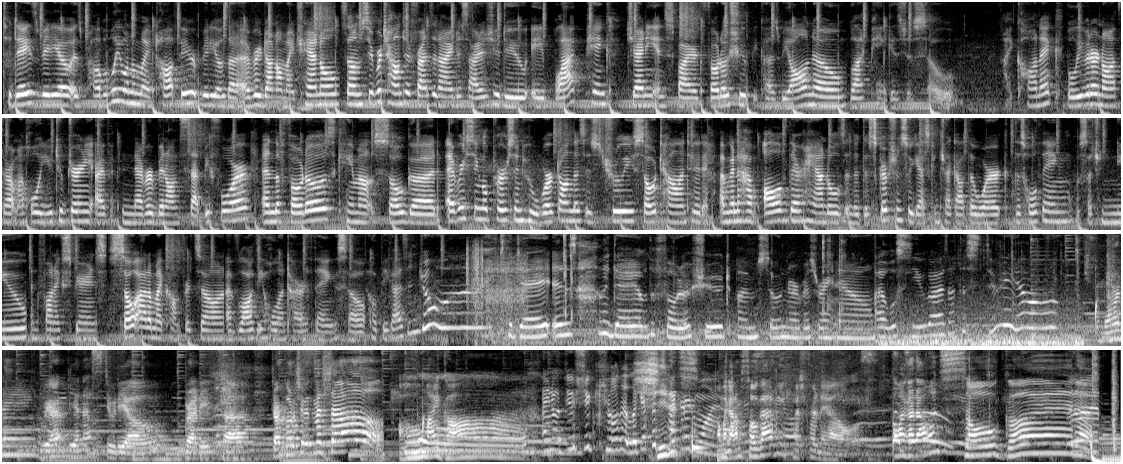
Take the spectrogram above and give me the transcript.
Today's video is probably one of my top favorite videos that I've ever done on my channel. Some super talented friends and I decided to do a Blackpink Jennie inspired photo shoot because we all know Blackpink is just so iconic. Believe it or not, throughout my whole YouTube journey, I've never been on set before and the photos came out so good. Every single person who worked on this is truly so talented. I'm gonna have all of their handles in the description so you guys can check out the work. This whole thing was such a new and fun experience. So out of my comfort zone. I vlogged the whole entire thing, so hope you guys enjoy. Today is the day of the photo shoot. I'm so nervous right now. I will see you guys at the studio. Good morning. We are at VNS Studio, ready to do our photo shoot with Michelle. Oh my god. I know, dude, she killed it. Look at She the did. checkered one. Oh my god, I'm so glad we pushed for nails. Oh my god, that one's so good.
